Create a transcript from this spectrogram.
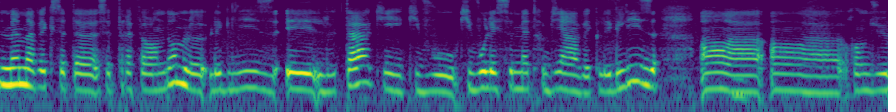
même avec cette, euh, cet référendum, le- l'Église et l'État qui, qui, vou- qui voulaient se mettre bien avec l'Église ont, euh, ont, euh, rendu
